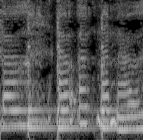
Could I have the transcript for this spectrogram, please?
fall out of my mouth.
